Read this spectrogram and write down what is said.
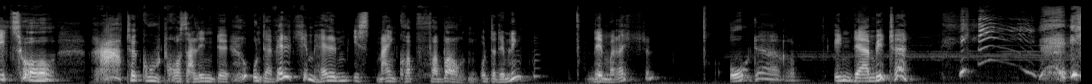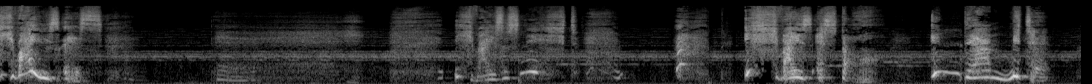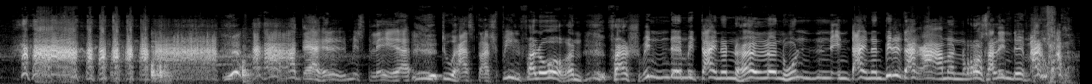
itzo, rate gut, Rosalinde, unter welchem Helm ist mein Kopf verborgen? Unter dem linken, dem rechten oder in der Mitte? Ich weiß es. Äh, Ich weiß es nicht. Ich weiß es doch. In der Mitte. Ah, der Helm ist leer. Du hast das Spiel verloren. Verschwinde mit deinen Höllenhunden in deinen Bilderrahmen, Rosalinde. Ab.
